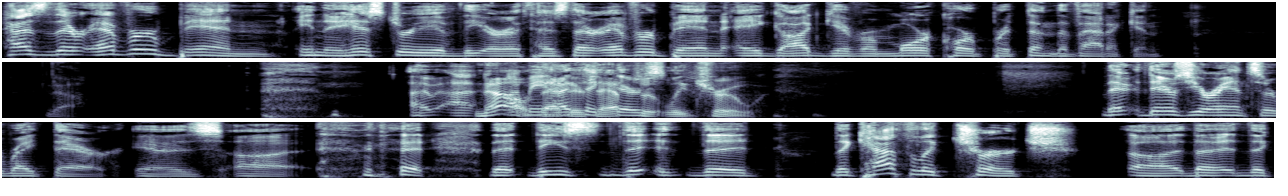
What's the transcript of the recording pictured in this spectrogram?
has there ever been in the history of the Earth? Has there ever been a God giver more corporate than the Vatican? No. I, I, no, I mean, that I is think there's absolutely true. There, there's your answer right there is uh, that that these the the the Catholic Church uh, the the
